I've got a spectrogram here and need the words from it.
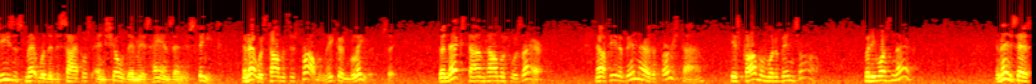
Jesus met with the disciples and showed them his hands and his feet. And that was Thomas's problem. He couldn't believe it, see. The next time Thomas was there. Now, if he'd have been there the first time, his problem would have been solved. But he wasn't there. And then he says,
